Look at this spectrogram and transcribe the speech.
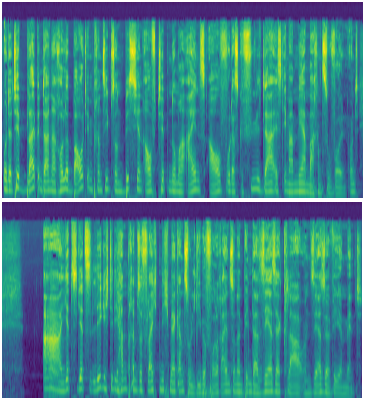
Und der Tipp, bleib in deiner Rolle, baut im Prinzip so ein bisschen auf Tipp Nummer 1 auf, wo das Gefühl da ist, immer mehr machen zu wollen. Und ah, jetzt, jetzt lege ich dir die Handbremse vielleicht nicht mehr ganz so liebevoll rein, sondern bin da sehr, sehr klar und sehr, sehr vehement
